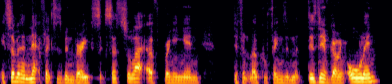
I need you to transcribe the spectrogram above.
It's something that Netflix has been very successful at of bringing in different local things, and Disney of going all in.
